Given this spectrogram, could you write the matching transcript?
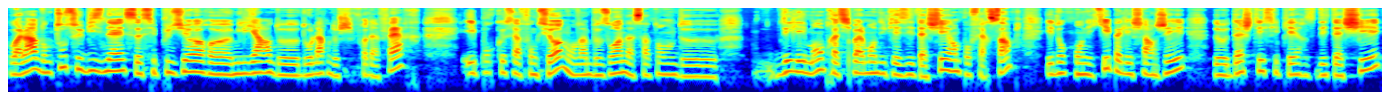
Voilà, donc tout ce business, c'est plusieurs euh, milliards de dollars de chiffre d'affaires. Et pour que ça fonctionne, on a besoin d'un certain nombre d'éléments, principalement des pièces détachées, hein, pour faire simple. Et donc mon équipe, elle est chargée d'acheter ces pièces détachées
